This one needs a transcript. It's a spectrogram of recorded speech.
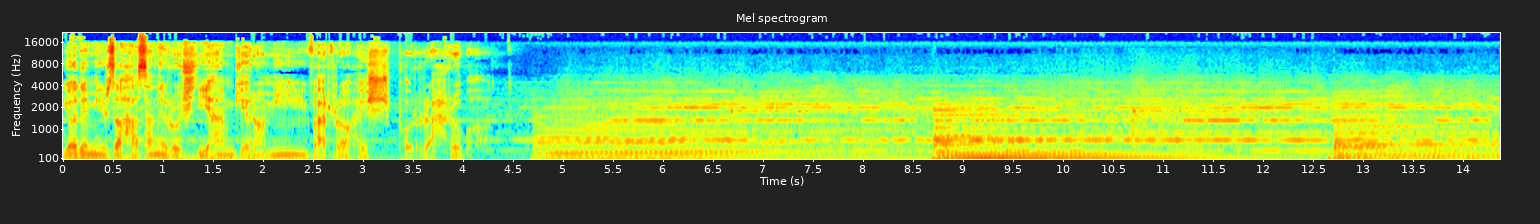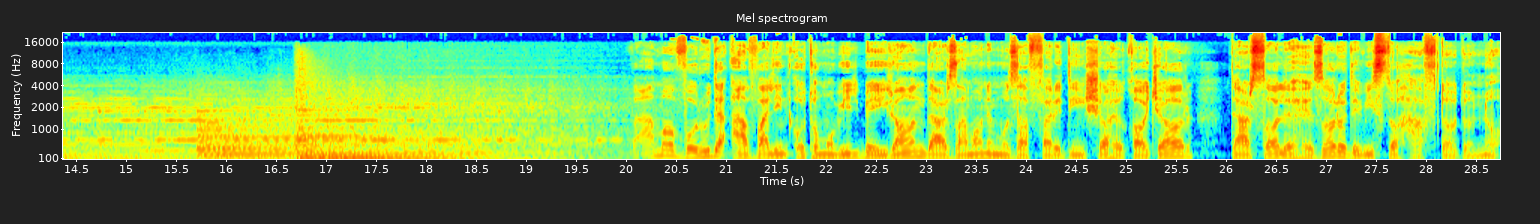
یاد میرزا حسن رشدی هم گرامی و راهش پر رهرو باد. ورود اولین اتومبیل به ایران در زمان مزفر شاه قاجار در سال 1279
